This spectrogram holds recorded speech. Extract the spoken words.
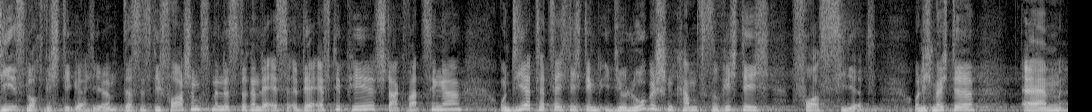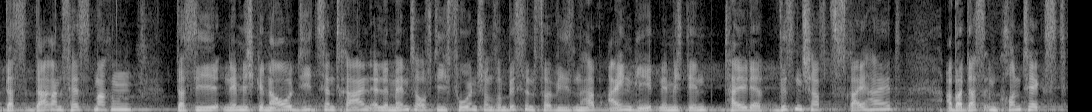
die ist noch wichtiger hier. Das ist die Forschungsministerin der, S der FDP, Stark-Watzinger, und die hat tatsächlich den ideologischen Kampf so richtig forciert. Und ich möchte ähm, das daran festmachen, dass sie nämlich genau die zentralen Elemente, auf die ich vorhin schon so ein bisschen verwiesen habe, eingeht, nämlich den Teil der Wissenschaftsfreiheit, aber das im Kontext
